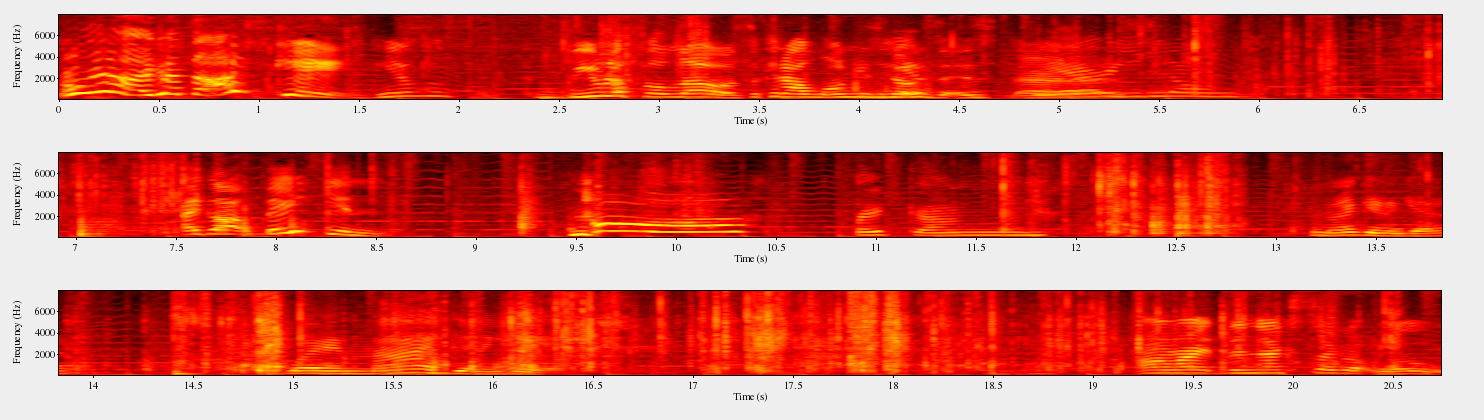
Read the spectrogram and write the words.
Oh yeah, I got the Ice King. He has a beautiful nose. Look at how long his nose is. Very long. I got bacon. Ah! Aww. Bacon. Um, what am I gonna get? What am I gonna get? All right, the next I got. Whoa.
